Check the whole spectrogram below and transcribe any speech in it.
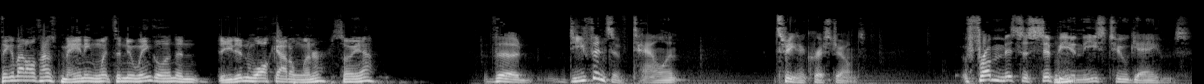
think about all the times Manning went to New England and he didn't walk out a winner. So, yeah. The defensive talent, speaking of Chris Jones, from Mississippi mm-hmm. in these two games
